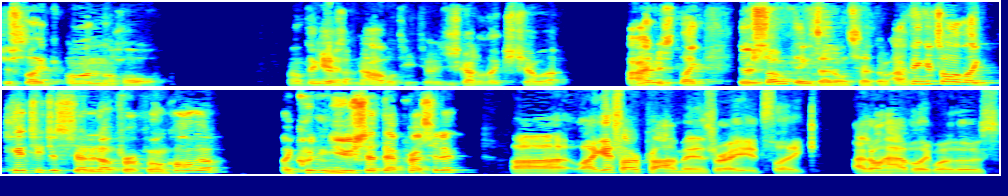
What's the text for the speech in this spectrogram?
just like on the whole. I don't think there's a novelty to it. You just got to like show up. I understand. Like, there's some things I don't set them. I think it's all like, can't you just set it up for a phone call though? Like, couldn't you set that precedent? Uh I guess our problem is, right, it's like I don't have like one of those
